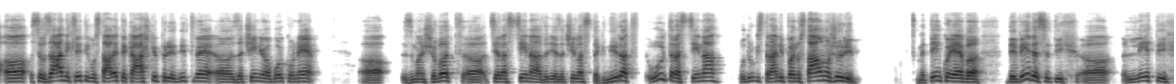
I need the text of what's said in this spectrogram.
uh, se v zadnjih letih ostale tekaške prireditve uh, začenjajo bolj kot ne uh, zmanjševati, uh, cela scena je začela stagnirati, ultrascena, po drugi strani pa enostavno žiri. Medtem ko je v 90-ih uh, letih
